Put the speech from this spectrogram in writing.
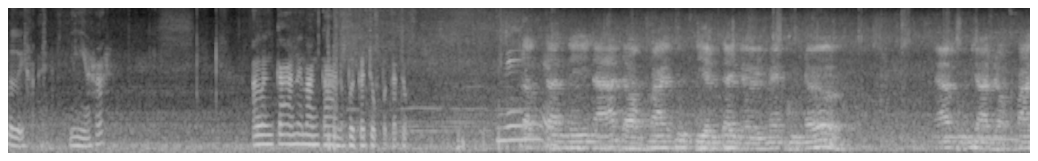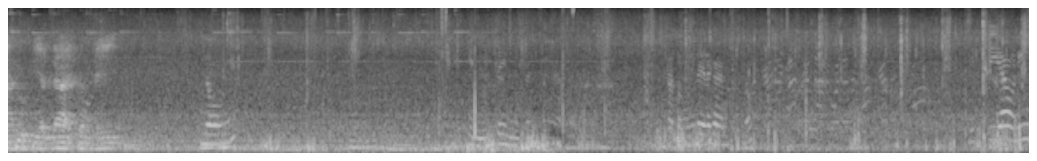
เลยค่ะ นี่นะคะอลังการอลังการเปิดกระจกเปิดกระจกนี่หลักการนี้นะดอกไม้ทุกเทียนได้เลยแม่คุณเนอร์นะคุณยาดอกไม้ทุกเทียนได้ตรงนี้น้องเห็นเด่นเป็นสง่าจอดตรงนี้เลยแล้วกันเนาะนิดเดียวนี่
